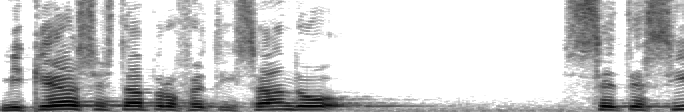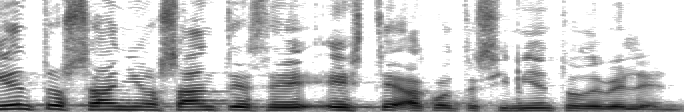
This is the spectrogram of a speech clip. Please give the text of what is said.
Miqueas está profetizando 700 años antes de este acontecimiento de Belén.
